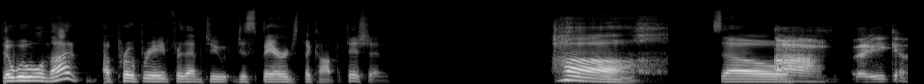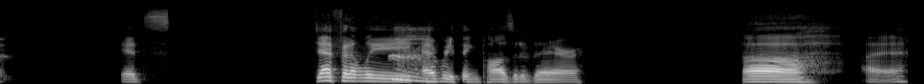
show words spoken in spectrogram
though we will not appropriate for them to disparage the competition. Ah, so Ah, there you go. it's definitely everything positive there. Uh, I,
